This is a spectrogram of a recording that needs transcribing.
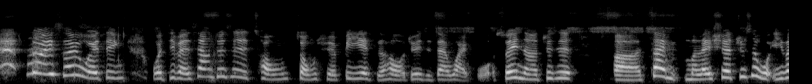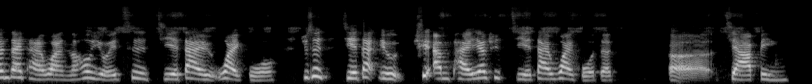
对，所以我已经，我基本上就是从中学毕业之后，我就一直在外国。所以呢，就是呃，在马来西亚，就是我一问在台湾，然后有一次接待外国，就是接待有去安排要去接待外国的呃嘉宾，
